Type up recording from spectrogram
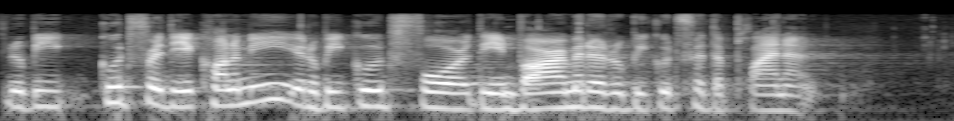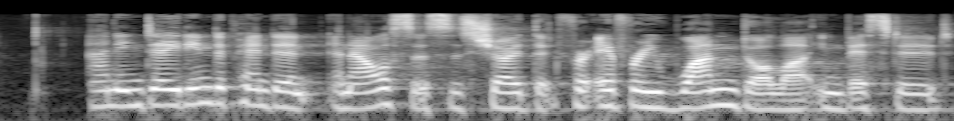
It'll be good for the economy, it'll be good for the environment, it'll be good for the planet. And indeed, independent analysis has showed that for every $1 invested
